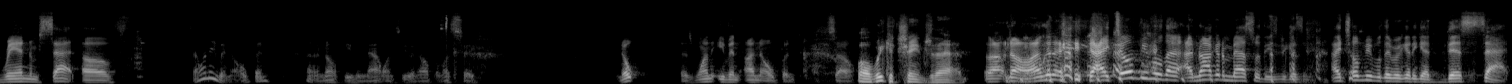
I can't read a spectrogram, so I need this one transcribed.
random set of. Is that one even open? I don't know if even that one's even open. Let's see. Nope, there's one even unopened. So Well, we could change that. uh, no, I'm gonna. I told people that I'm not gonna mess with these because I told people they were gonna get this set.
